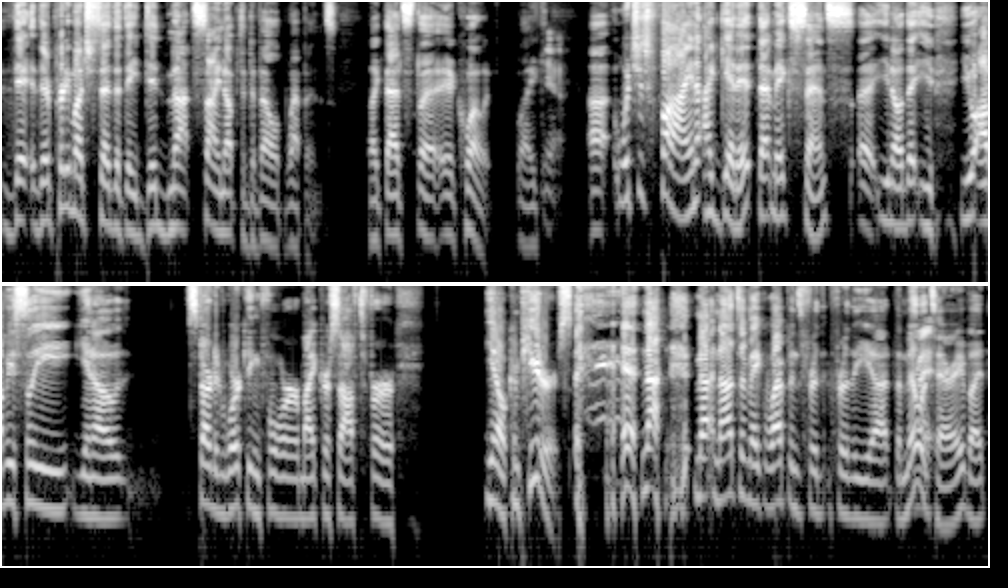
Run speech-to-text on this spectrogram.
they they're pretty much said that they did not sign up to develop weapons. Like that's the uh, quote. Like, yeah uh, which is fine. I get it. That makes sense. Uh, you know that you you obviously you know started working for Microsoft for you know computers, not not not to make weapons for for the uh, the military, but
